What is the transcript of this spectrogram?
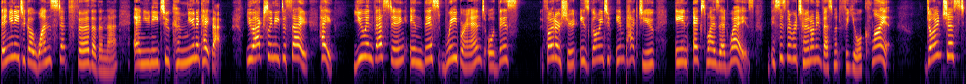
Then you need to go one step further than that and you need to communicate that. You actually need to say, hey, you investing in this rebrand or this photo shoot is going to impact you in XYZ ways. This is the return on investment for your client. Don't just,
